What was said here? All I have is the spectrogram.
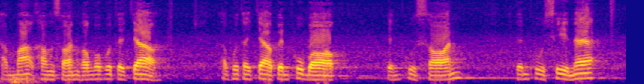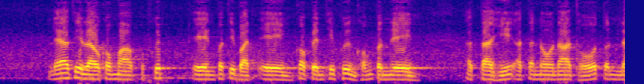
ธรรมะคำสอนของพระพุทธเจ้า ระพุทธเจ้าเป็นผู้บอก เป็นผู้สอน เป็นผู้ชี้แนะ แล้วที่เราก็มาประพฤติเองปฏิบัติเองก็เป็นที่พึ่งของตนเอง อัตตาหิอัตโนนาโถตนแล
